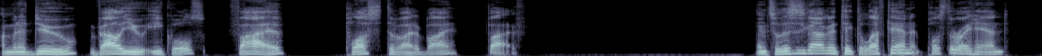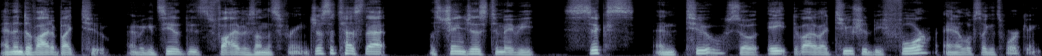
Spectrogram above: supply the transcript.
I'm going to do value equals 5 plus divided by 5. And so this is now going to take the left hand plus the right hand and then divide it by 2. And we can see that this 5 is on the screen. Just to test that, let's change this to maybe 6 and 2. So 8 divided by 2 should be 4, and it looks like it's working.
